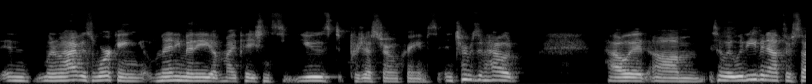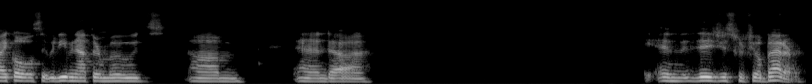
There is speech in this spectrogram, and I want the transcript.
in when i was working many many of my patients used progesterone creams. In terms of how it how it um so it would even out their cycles it would even out their moods um and uh and they just would feel better.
